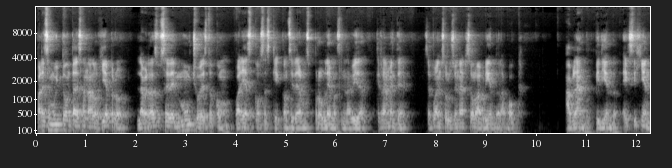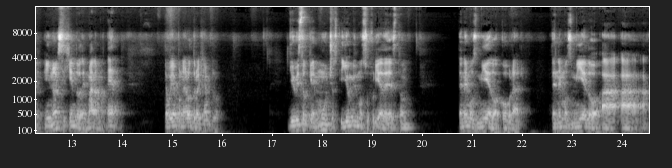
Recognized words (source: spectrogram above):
Parece muy tonta esa analogía, pero la verdad sucede mucho esto con varias cosas que consideramos problemas en la vida, que realmente se pueden solucionar solo abriendo la boca, hablando, pidiendo, exigiendo, y no exigiendo de mala manera. Te voy a poner otro ejemplo. Yo he visto que muchos, y yo mismo sufría de esto, tenemos miedo a cobrar, tenemos miedo a, a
